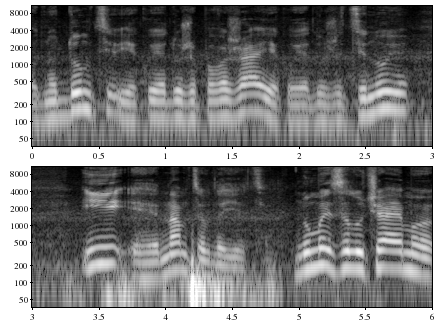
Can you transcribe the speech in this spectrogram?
однодумців, яку я дуже поважаю, яку я дуже ціную. І е, нам це вдається. Ну, ми залучаємо е,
